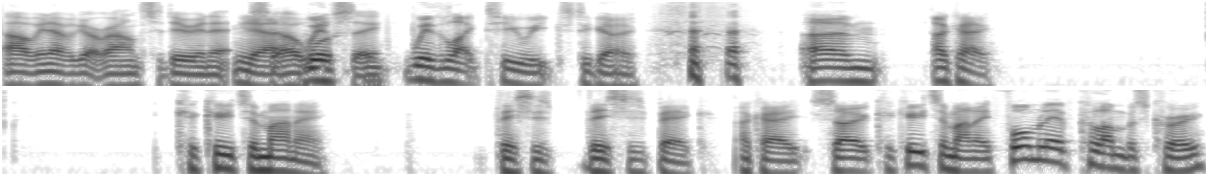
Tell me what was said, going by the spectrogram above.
oh, we never got around to doing it. Yeah. So we'll see. With like two weeks to go. um, okay. Kekuta Manneh. This is this is big. Okay, so Kekuta Manneh, formerly of Columbus Crew,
